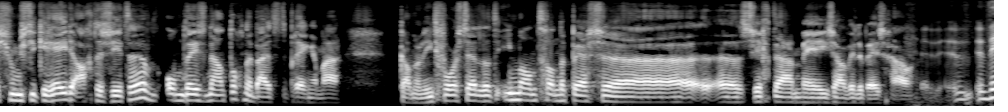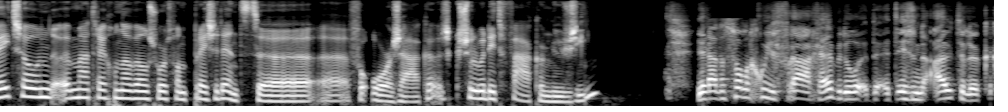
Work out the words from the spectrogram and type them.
journalistieke reden achter zitten om deze naam toch naar buiten te brengen. Maar ik kan me niet voorstellen dat iemand van de pers uh, uh, zich daarmee zou willen bezighouden. Weet zo'n maatregel nou wel een soort van precedent te veroorzaken? Zullen we dit vaker nu zien? Ja, dat is wel een goede vraag. Hè? Ik bedoel, het, het is een uiterlijk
